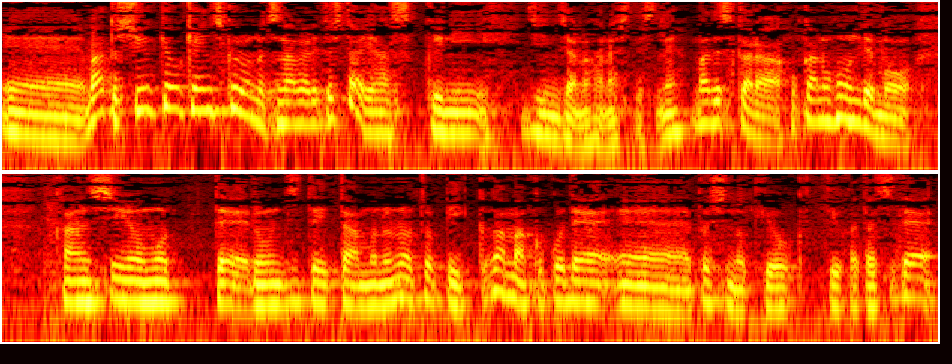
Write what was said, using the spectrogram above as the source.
えーまあ、あと宗教建築論のつながりとしては靖国神社の話ですね、まあ、ですから他の本でも関心を持って論じていたもののトピックが、まあ、ここで、えー、都市の記憶っていう形で、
